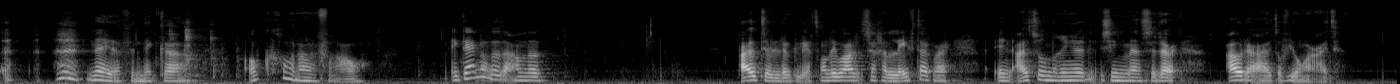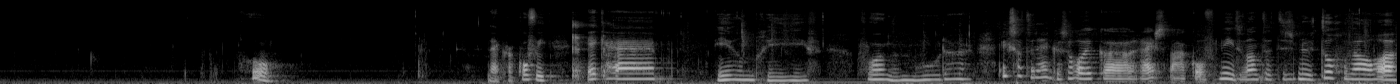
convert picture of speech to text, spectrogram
nee, dat vind ik ook gewoon een vrouw. Ik denk dat het aan de uiterlijk ligt. Want ik wou zeggen leeftijd, maar in uitzonderingen zien mensen er ouder uit of jonger uit. Oeh. Lekker koffie. Ik heb hier een brief voor mijn moeder. Ik zat te denken, zal ik uh, rijst maken of niet? Want het is nu toch wel... Uh,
